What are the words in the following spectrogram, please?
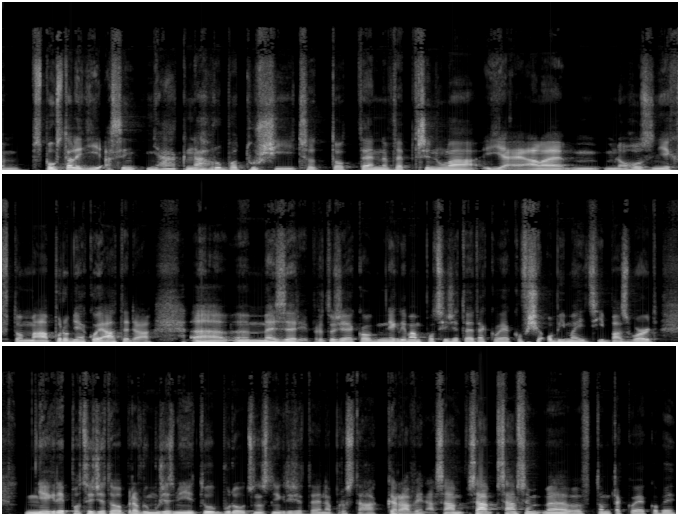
Um, spousta lidí asi nějak nahrubo tuší, co to ten Web 3.0 je, ale mnoho z nich v tom má, podobně jako já teda, uh, mezery, protože jako někdy mám pocit, že to je takový jako všeobjímající buzzword, někdy pocit, že to opravdu může změnit tu budoucnost, někdy, že to je naprostá kravina. Sám, sám, sám jsem uh, v tom takový jakoby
